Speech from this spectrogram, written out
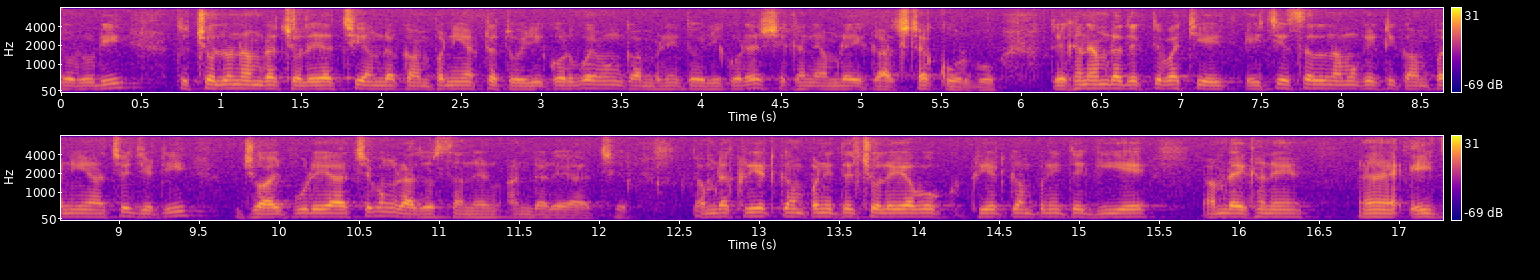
জরুরি। তো চলুন আমরা চলে যাচ্ছি, আমরা কোম্পানি একটা তৈরি করব এবং কোম্পানি তৈরি করে সেখানে আমরা এই কাজটা করব। তো এখানে আমরা দেখতে পাচ্ছি এইচএসএল নামক একটি কোম্পানি আছে যেটি জয়পুরে আছে এবং রাজস্থানের আন্ডারে আছে। তো আমরা ক্রিয়েট কোম্পানিতে চলে যাব ক্রিয়েট কোম্পানিতে গিয়ে আমরা এখানে এইচ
